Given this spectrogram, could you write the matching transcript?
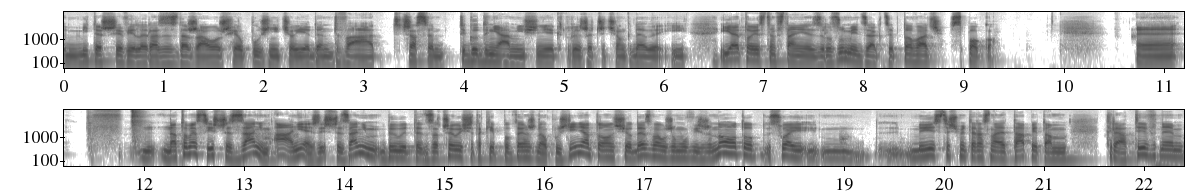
Mi też się wiele razy zdarzało, że się opóźnić o jeden, dwa, czasem tygodniami się niektóre rzeczy ciągnęły i, i ja to jestem w stanie zrozumieć, zaakceptować, spoko. E, Natomiast jeszcze zanim, a nie, jeszcze zanim były te, zaczęły się takie potężne opóźnienia, to on się odezwał, że mówi, że no to słuchaj, my jesteśmy teraz na etapie tam kreatywnym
